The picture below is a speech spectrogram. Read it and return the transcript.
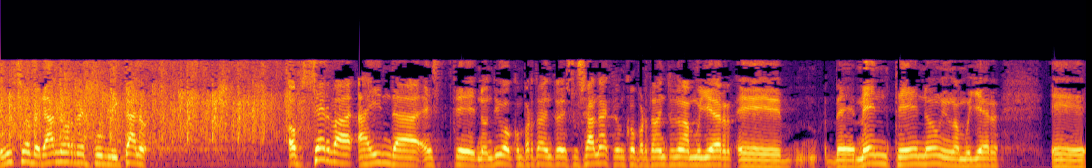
Un soberano republicano. Observa aínda este, non digo o comportamento de Susana, que é un comportamento dunha muller eh, vehemente, non? E unha muller eh,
